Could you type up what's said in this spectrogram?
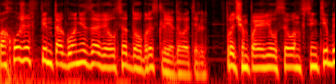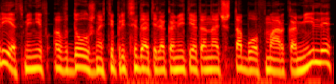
Похоже, в Пентагоне завелся добрый следователь. Впрочем, появился он в сентябре, сменив в должности председателя комитета начштабов Марка Милли,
